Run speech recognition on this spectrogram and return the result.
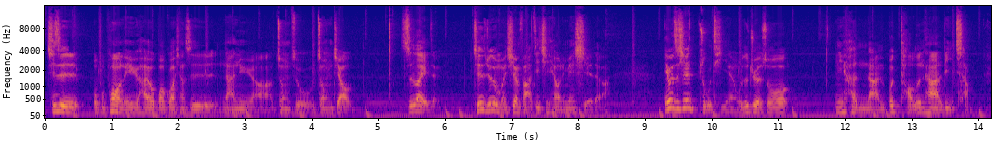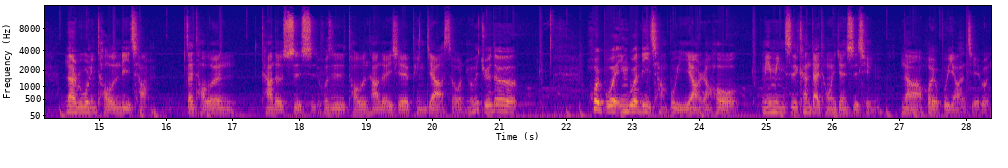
其实我不碰的领域还有包括像是男女啊、种族、宗教之类的。其实就是我们宪法第七条里面写的啊，因为这些主题呢，我就觉得说你很难不讨论他的立场。那如果你讨论立场，在讨论他的事实，或是讨论他的一些评价的时候，你会觉得会不会因为立场不一样，然后明明是看待同一件事情，那会有不一样的结论？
